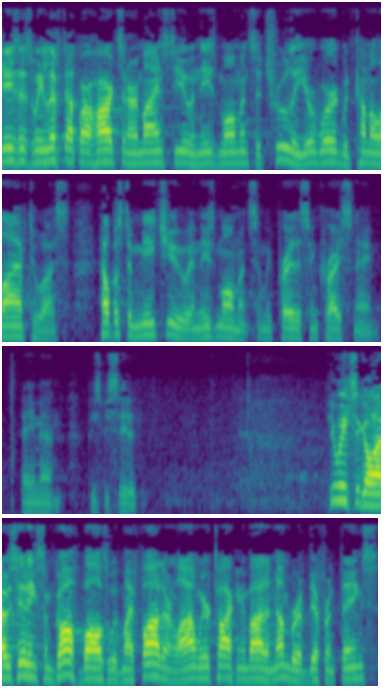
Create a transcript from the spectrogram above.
Jesus, we lift up our hearts and our minds to you in these moments that truly your word would come alive to us. Help us to meet you in these moments, and we pray this in Christ's name. Amen. Please be seated. A few weeks ago, I was hitting some golf balls with my father in law, and we were talking about a number of different things.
